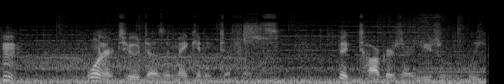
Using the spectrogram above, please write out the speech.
Hmm. One or two doesn't make any difference. Big talkers are usually weak.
